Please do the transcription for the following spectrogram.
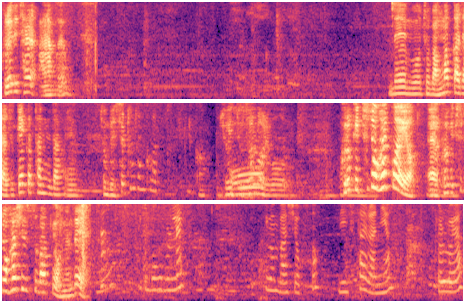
그런 애들 잘 안 아파요. 네, 뭐 저 망막까지 아주 깨끗합니다. 예. 전몇살 정도 된것 같습니까? 저희 오. 두 살로 알고 그렇게 추정할 거예요. 예, 그렇게 추정하실 수밖에 없는데 이거 먹어볼래? 이건 맛이 없어? 네 스타일 아니야? 별로야?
